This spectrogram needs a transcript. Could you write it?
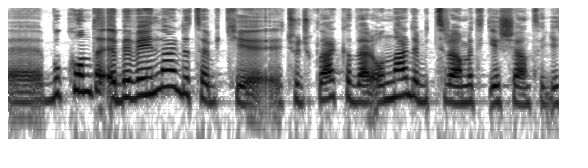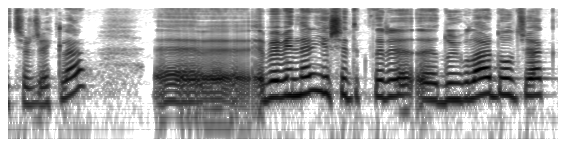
E, bu konuda ebeveynler de tabii ki çocuklar kadar onlar da bir travmatik yaşantı geçirecekler. E, ebeveynlerin yaşadıkları e, duygular da olacak.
